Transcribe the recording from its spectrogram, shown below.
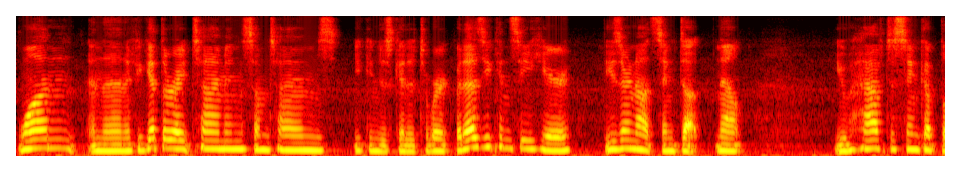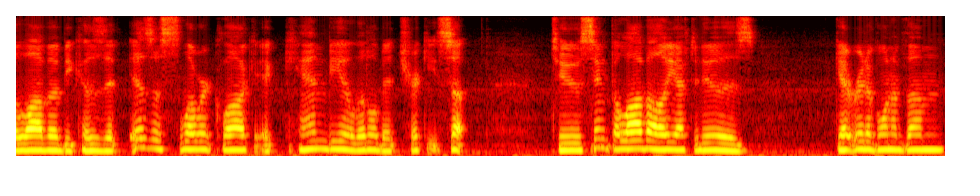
one, and then if you get the right timing, sometimes you can just get it to work. But as you can see here, these are not synced up. Now, you have to sync up the lava because it is a slower clock. It can be a little bit tricky. So, to sync the lava, all you have to do is get rid of one of them,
